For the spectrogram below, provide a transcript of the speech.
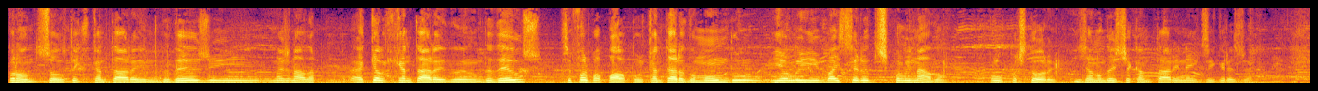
pronto, só tem que cantar de Deus e mais nada. Aquele que cantar de, de Deus, se for para o palco cantar do mundo, ele vai ser despalinado pelo pastor e já não deixa cantar em nem igreja.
